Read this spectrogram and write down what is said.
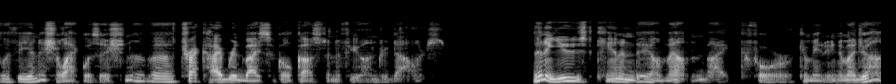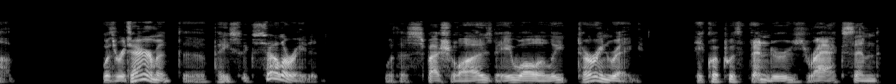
with the initial acquisition of a Trek hybrid bicycle costing a few hundred dollars. Then I used Cannondale mountain bike for commuting to my job. With retirement, the pace accelerated with a specialized AWOL Elite touring rig equipped with fenders, racks, and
